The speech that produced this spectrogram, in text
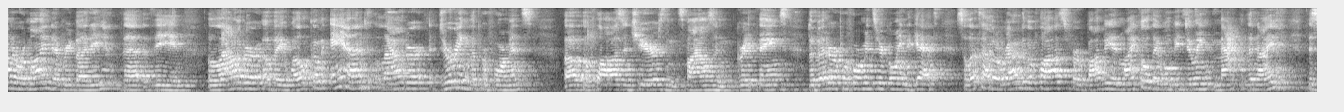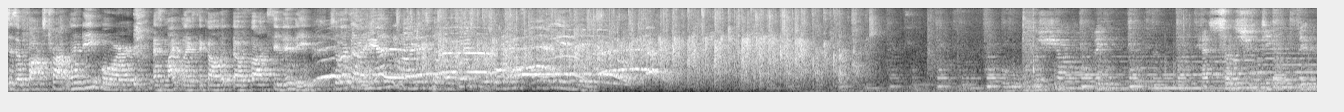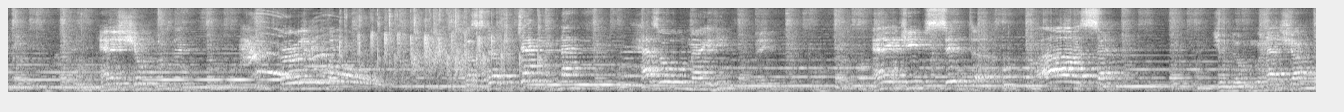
I want to remind everybody that the louder of a welcome and louder during the performance of applause and cheers and smiles and great things, the better performance you're going to get. So let's have a round of applause for Bobbi and Michael. They will be doing Mack the Knife. This is a Foxtrot Lindy, or as Mike likes to call it, a Foxy Lindy. So let's have a hand when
